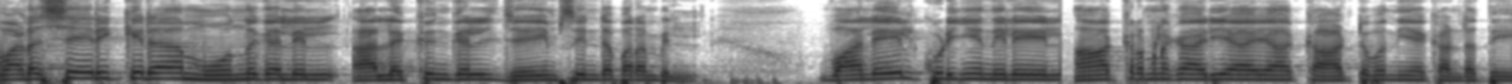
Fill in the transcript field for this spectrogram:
വടശ്ശേരിക്കര മൂന്നുകല്ലിൽ അലക്കുങ്കൽ ജെയിംസിന്റെ പറമ്പിൽ വലയിൽ കുടുങ്ങിയ നിലയിൽ ആക്രമണകാരിയായ കാട്ടുപന്നിയെ കണ്ടെത്തി.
